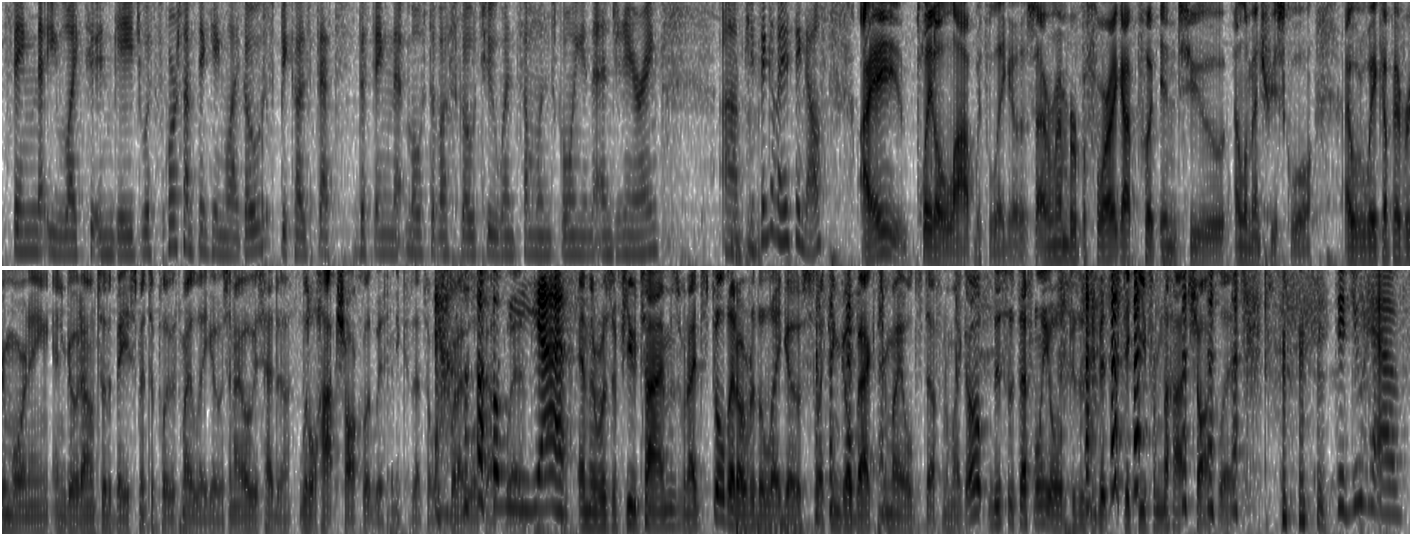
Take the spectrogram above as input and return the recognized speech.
thing that you like to engage with? Of course, I'm thinking Legos because that's the thing that most of us go to when someone's going into engineering. Um, Mm-hmm. Can you think of anything else? I played a lot with Legos. I remember before I got put into elementary school, I would wake up every morning and go down to the basement to play with my Legos, and I always had a little hot chocolate with me because that's always what I woke Oh, up with. yes. And there was a few times when I'd spill that over the Legos, so I can go back through my old stuff, and I'm like, oh, this is definitely old because it's a bit sticky from the hot chocolate. Did you have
